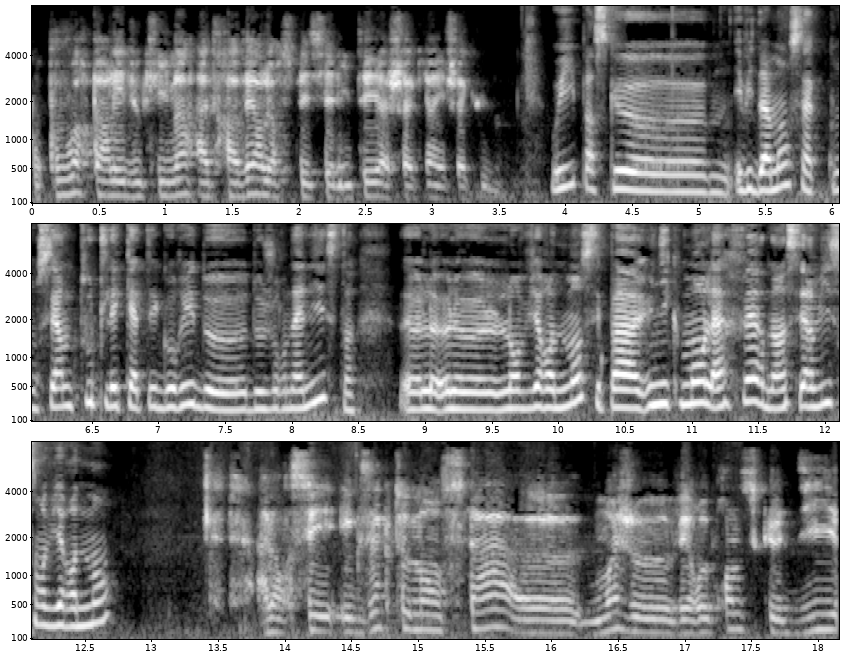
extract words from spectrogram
pour pouvoir parler du climat à travers leur spécialité à chacun et chacune. Oui, parce que euh, évidemment, ça concerne toutes les catégories de, journalistes. Euh, l'environnement, c'est pas uniquement l'affaire d'un service environnement? Alors c'est exactement ça. Euh, moi, je vais reprendre ce que dit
